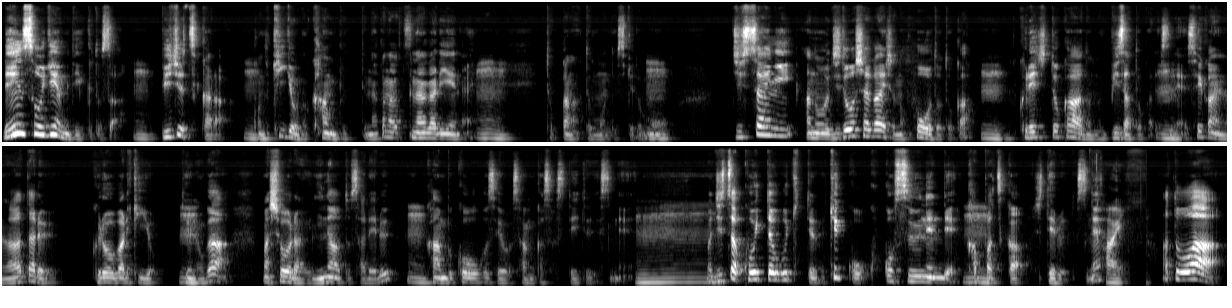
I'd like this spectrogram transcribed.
連想ゲームでいくとさうん。美術からこうん。の企業の幹部ってなかなかつながりえないうん。とこかなと思うんですけども、うん。実際にあの自動車会社のフォードとかうん。クレジットカードのビザとかですね、うん。世界の名だたるグローバル企業っていうのが、まあ、将来を担うとされるうん。幹部候補生を参加させていてですね、うーん。まあ、実はこういった動きっていうのは結構ここ数年で活発化してるんですね。はい。あとは、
